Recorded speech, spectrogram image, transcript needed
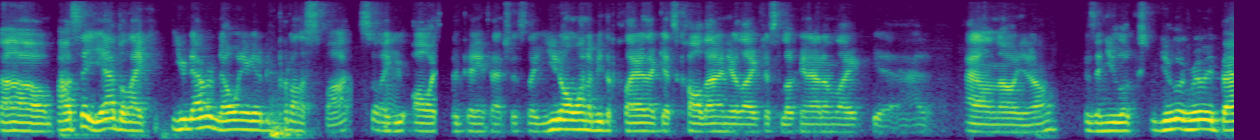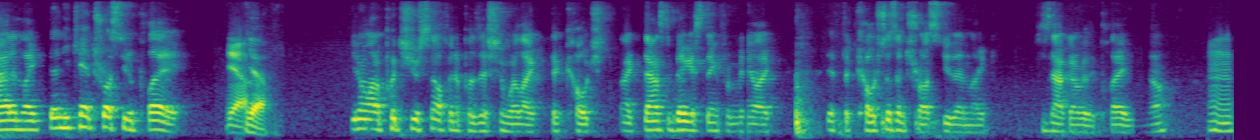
Um, I'll say yeah, but like you never know when you're gonna be put on the spot, so like you always have be paying attention. It's like you don't want to be the player that gets called out and you're like just looking at him like, yeah, I, I don't know, you know, because then you look you look really bad and like then he can't trust you to play. Yeah. Yeah. You don't want to put yourself in a position where like the coach like that's the biggest thing for me. Like if the coach doesn't trust you, then like he's not gonna really play, you know. Mhm.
